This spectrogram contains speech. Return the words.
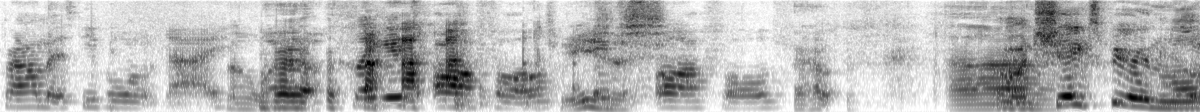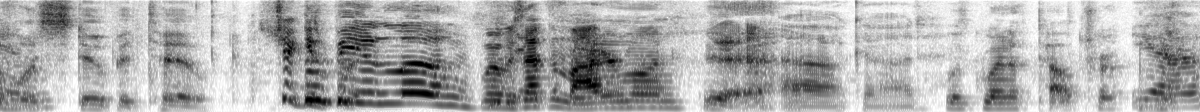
promise people won't die. Oh wow. Like it's awful. Jesus. It's awful. Oh, and Shakespeare in Love was stupid too. Shakespeare in love. Wait, was that the modern one? Yeah. Oh god. With Gwyneth Paltrow. Yeah.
